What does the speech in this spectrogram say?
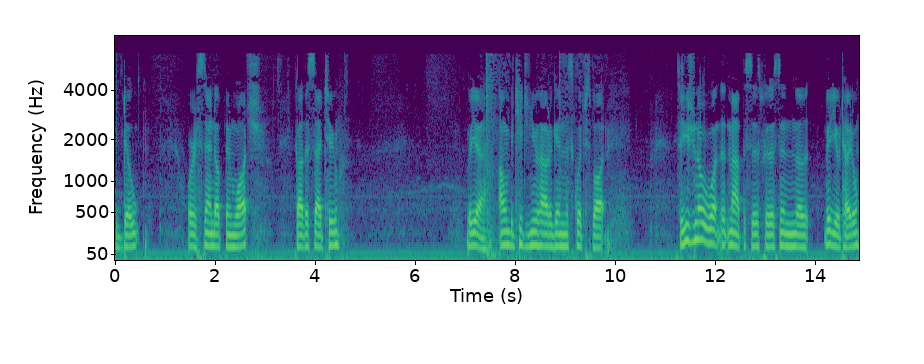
you dope, or stand up and watch. Got this side too. But yeah, I'm gonna be teaching you how to get in this glitch spot. So you should know what map this is because it's in the video title.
